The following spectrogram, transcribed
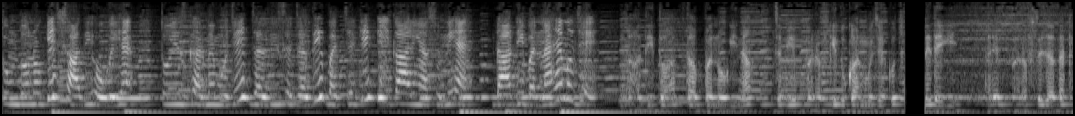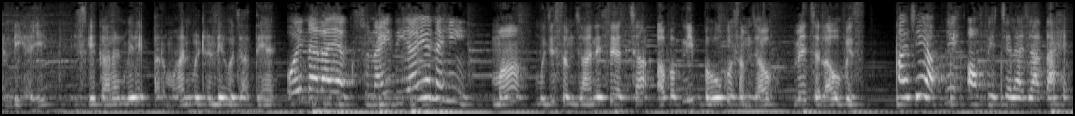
तुम दोनों की शादी हो गई है तो इस घर में मुझे जल्दी से जल्दी बच्चे की किलकारियाँ सुननी है। दादी बनना है मुझे। दादी तो आप तब बनोगी ना, जब ये बर्फ़ की दुकान मुझे कुछ देगी। अरे बर्फ़ से ज़्यादा ठंडी है ये। इसके कारण मेरे अरमान भी ठंडे हो जाते हैं। ओए नालायक सुनाई दिया या नहीं? माँ मुझे समझाने से अच्छा आप अपनी बहू को समझाओ। मैं चला ऑफ़िस अजय अपने ऑफ़िस चला जाता है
